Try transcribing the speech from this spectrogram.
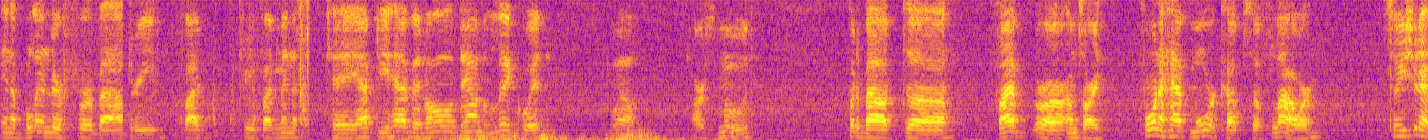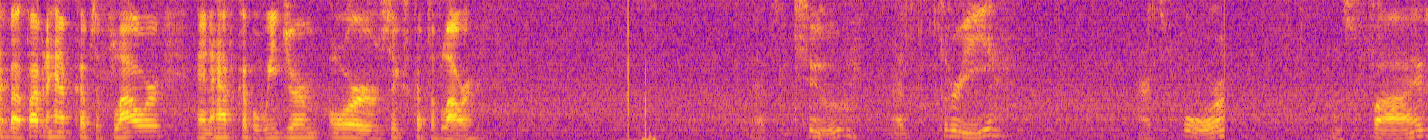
in a blender for about three, five, three to five minutes. Okay, after you have it all down to liquid, well, are smooth. Put about uh, five, or I'm sorry, four and a half more cups of flour. So you should have about five and a half cups of flour and a half a cup of wheat germ, or six cups of flour. That's two. That's three. That's four. That's five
